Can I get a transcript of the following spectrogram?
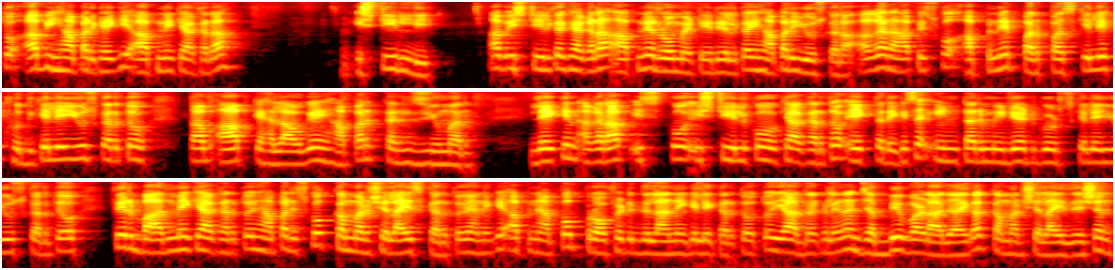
तो अब यहाँ पर क्या कि आपने क्या करा? स्टील ली। अब स्टील का क्या करा? आपने रॉ मटेरियल का यहाँ पर यूज़ करा। अगर आप इसको अपने पर्पज़ के लिए, खुद के लिए यूज़ करते हो, तब आप कहलाओगे यहाँ पर कंज्यूमर लेकिन अगर आप इसको स्टील को क्या करते हो, एक तरीके से इंटरमीडिएट गुड्स के लिए यूज़ करते हो, फिर बाद में क्या करते हो, यहाँ पर इसको कमर्शलाइज करते हो, यानी कि अपने आप को प्रॉफिट दिलाने के लिए करते हो। तो याद रख लेना, जब भी वर्ड आ जाएगा कमर्शलाइजेशन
